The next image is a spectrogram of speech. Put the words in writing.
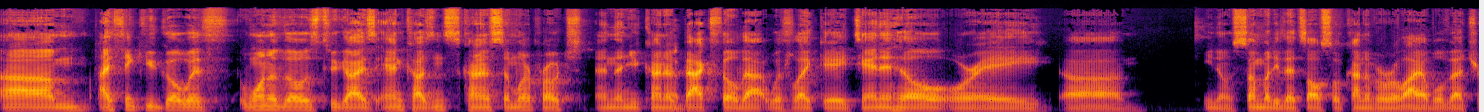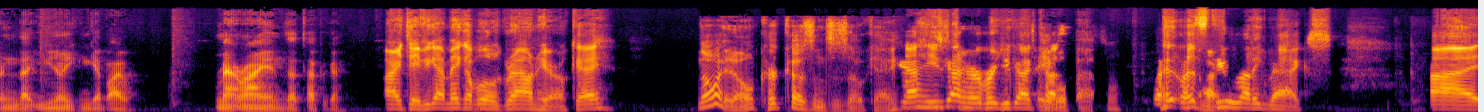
Um, I think you go with one of those two guys and Cousins, kind of similar approach, and then you kind of backfill that with like a Tannehill or a um, you know somebody that's also kind of a reliable veteran that you know you can get by with. Matt Ryan, that type of guy. All right, Dave, you got to make up a little ground here, okay? No, I don't. Kirk Cousins is okay. Yeah, he's got Herbert. You got Table Cousins. Let- Let's All do running backs. Uh,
